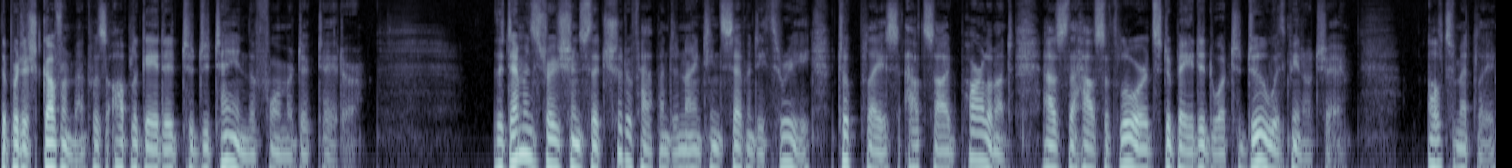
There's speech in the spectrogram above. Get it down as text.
The British government was obligated to detain the former dictator. The demonstrations that should have happened in 1973 took place outside Parliament as the House of Lords debated what to do with Pinochet. Ultimately,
